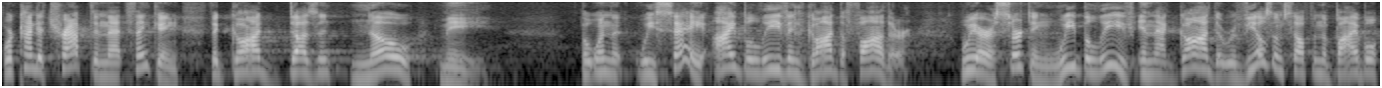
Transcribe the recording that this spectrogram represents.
We're kind of trapped in that thinking that God doesn't know me. But when the, we say, I believe in God the Father, we are asserting we believe in that God that reveals himself in the Bible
